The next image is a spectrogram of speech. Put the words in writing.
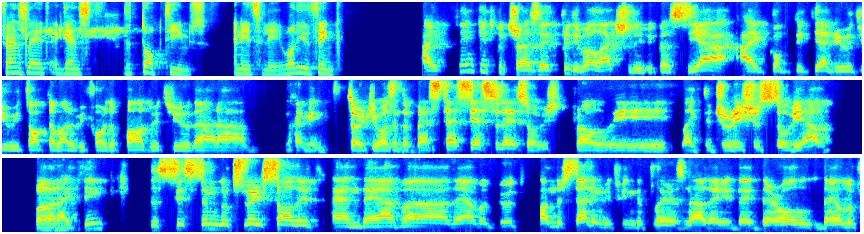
translate against the top teams in Italy? What do you think? I think it could translate pretty well, actually, because yeah, I completely agree with you. We talked about it before the pod with you that um, I mean, Turkey wasn't the best test yesterday, so we should probably like the jury should still be out. But mm-hmm. I think the system looks very solid, and they have a, they have a good understanding between the players now. They they they're all they all look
